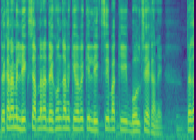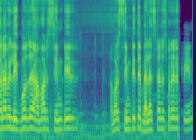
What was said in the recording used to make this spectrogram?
তো এখানে আমি লিখছি, আপনারা দেখুন যে আমি কীভাবে কি লিখছি বা কি বলছি এখানে। তো এখানে আমি লিখব যে আমার সিমটির, আমার সিমটিতে ব্যালেন্স ট্রান্সফারের পিন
